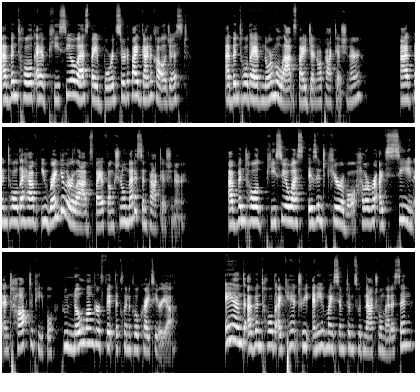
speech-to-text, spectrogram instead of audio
I've been told I have PCOS by a board certified gynecologist. I've been told I have normal labs by a general practitioner. I've been told I have irregular labs by a functional medicine practitioner. I've been told PCOS isn't curable. However, I've seen and talked to people who no longer fit the clinical criteria. And I've been told I can't treat any of my symptoms with natural medicine.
